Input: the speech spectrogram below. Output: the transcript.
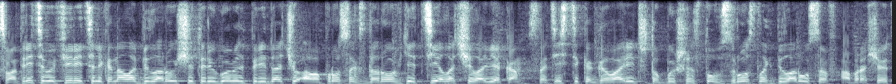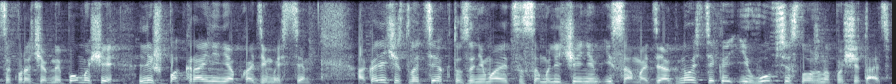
Смотрите в эфире телеканала «Беларусь-4 Гомель» передачу о вопросах здоровья тела человека. Статистика говорит, что большинство взрослых белорусов обращаются к врачебной помощи лишь по крайней необходимости. А количество тех, кто занимается самолечением и самодиагностикой, и вовсе сложно посчитать.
